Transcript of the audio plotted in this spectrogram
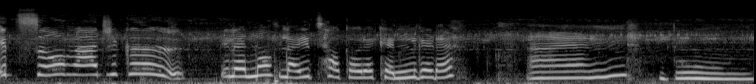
ಇಟ್ಸ್ ಸೋ ಮ್ಯಾಜಿಕಲ್ ಇಲ್ಲೆಲ್ಲ ಲೈಟ್ಸ್ ಹಾಕವ್ರೆ ಕೆಳಗಡೆ. ಆ್ಯಂಡ್ ಬೂಮ್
